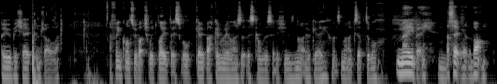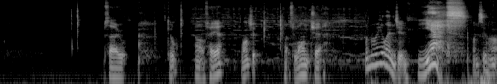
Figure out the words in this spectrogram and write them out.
booby shaped controller. I think once we've actually played this, we'll go back and realise that this conversation is not okay. That's not acceptable. Maybe. Hmm. That's it, we're at the bottom. So Cool. out of here, Launch it. let's launch it. Unreal Engine. Yes. Fancy that.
